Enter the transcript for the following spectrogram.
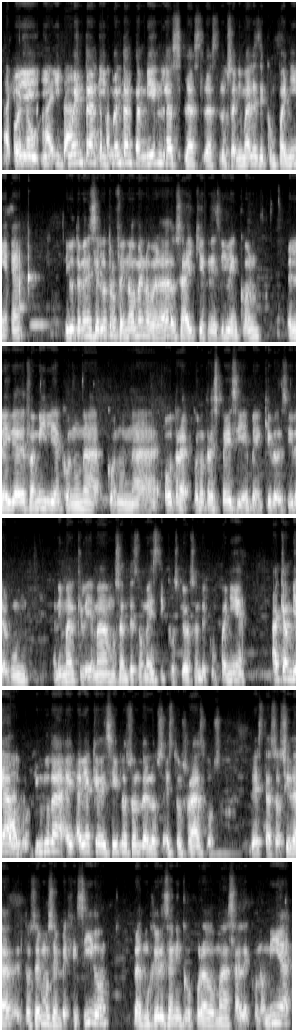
ajeno y, a esta, y cuentan, y cuentan también las, las, los animales de compañía. Digo, también es el otro fenómeno, ¿verdad? O sea, hay quienes viven con la idea de familia, con una, con una otra, con otra especie, quiero decir, algún animal que le llamábamos antes domésticos, que ahora son de compañía. Ha cambiado, sin duda había que decirlo, son de los, estos rasgos de esta sociedad. Entonces hemos envejecido, las mujeres se han incorporado más a la economía,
